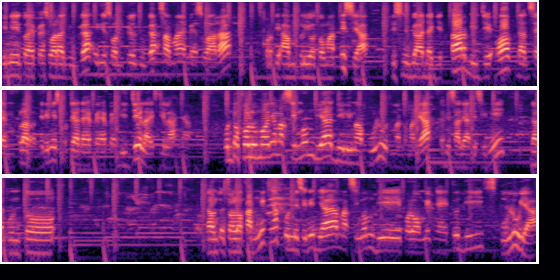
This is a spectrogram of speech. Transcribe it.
ini itu efek suara juga, ini sound fill juga sama efek suara seperti ampli otomatis ya. Di sini juga ada gitar, DJ off, dan sampler. Jadi ini seperti ada efek-efek DJ lah istilahnya. Untuk volumenya maksimum dia di 50 teman-teman ya. Kita bisa lihat di sini. Dan untuk dan untuk colokan mic-nya pun di sini dia maksimum di volume mic-nya itu di 10 ya.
